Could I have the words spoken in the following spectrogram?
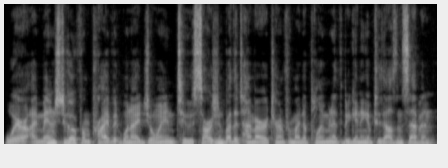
where I managed to go from private when I joined to sergeant by the time I returned from my deployment at the beginning of 2007.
